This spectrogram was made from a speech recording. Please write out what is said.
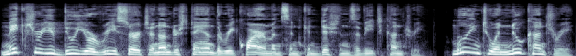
make sure you do your research and understand the requirements and conditions of each country. Moving to a new country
